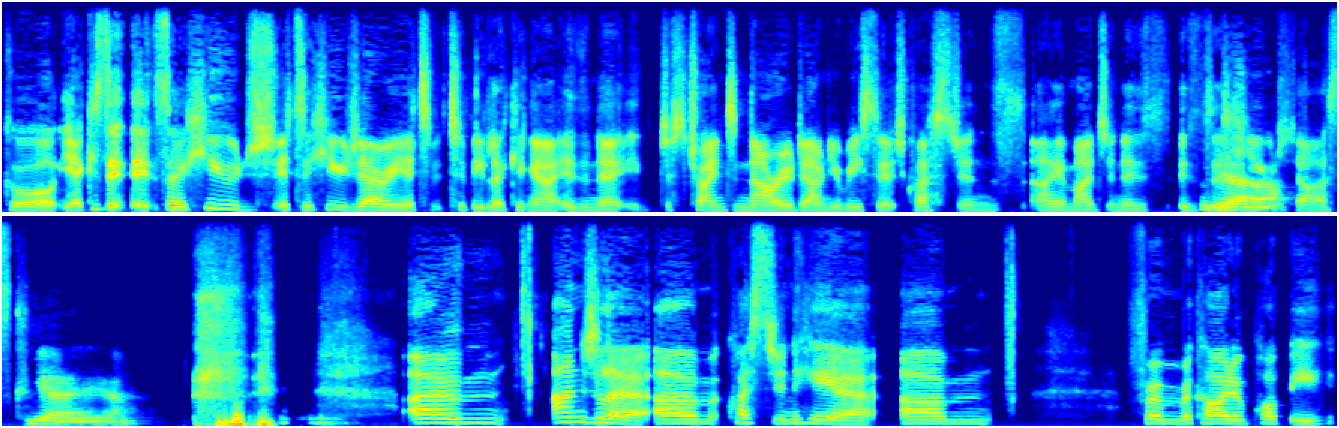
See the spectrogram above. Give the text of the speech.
Cool. Yeah, because it, it's a huge it's a huge area to, to be looking at, isn't it? Just trying to narrow down your research questions, I imagine, is is a yeah. huge task. Yeah, yeah. um, Angela, um, question here um, from Ricardo Poppi.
